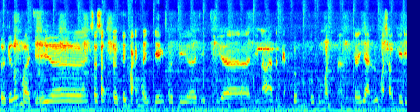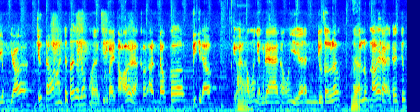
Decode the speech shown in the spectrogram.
Từ cái lúc mà chị uh, so sánh từ cái khoảng thời gian sau khi uh, chị chị uh, chị nói là tình cảm của của, của mình uh, với anh lúc mà sau khi đi ống gió trước đó cho tới cái lúc mà chị bày tỏ là có anh đâu có biết gì đâu kiểu à. anh không có nhận ra anh không có gì anh vô tư lắm dạ. cái lúc nói ra cái chút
